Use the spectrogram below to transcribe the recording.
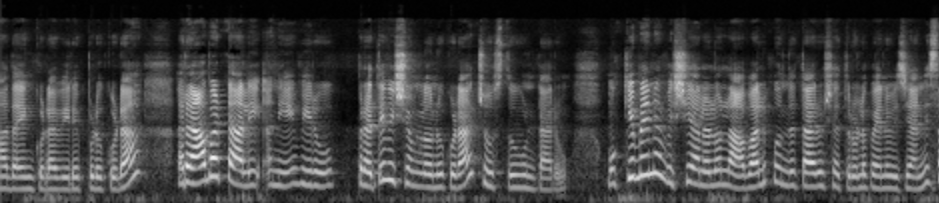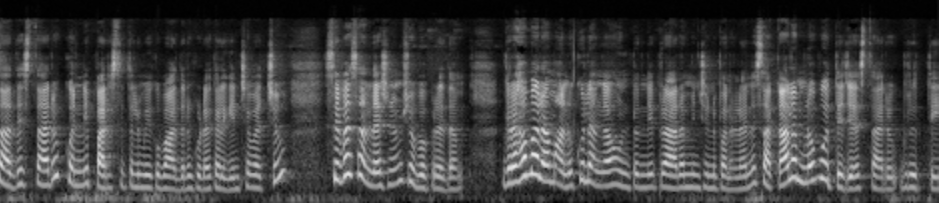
ఆదాయం కూడా వీరెప్పుడు కూడా రాబట్టాలి అని వీరు ప్రతి విషయంలోనూ కూడా చూస్తూ ఉంటారు. ముఖ్యమైన విషయాలలో లాభాలు పొందుతారు శత్రువులపైన విజయాన్ని సాధిస్తారు. కొన్ని పరిస్థితులు మీకు బాధను కూడా కలిగించవచ్చు. శివ సందర్శనం శుభప్రదం. గ్రహబలం అనుకూలంగా ఉంటుంది. ప్రారంభించిన పనులను సకాలంలో పూర్తి చేస్తారు. వృత్తి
